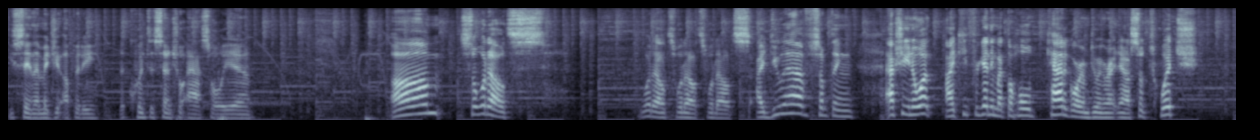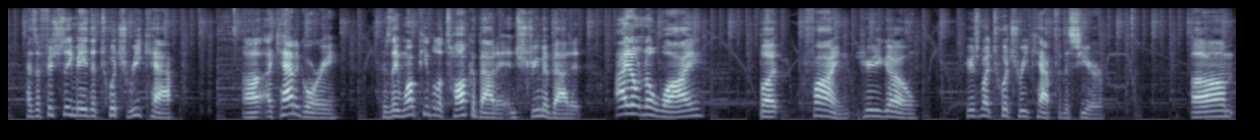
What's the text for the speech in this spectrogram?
You saying that made you uppity? The quintessential asshole, yeah. Um, so what else? What else, what else, what else? I do have something... Actually, you know what? I keep forgetting about the whole category I'm doing right now. So Twitch has officially made the Twitch Recap uh, a category because they want people to talk about it and stream about it. I don't know why, but fine. Here you go. Here's my Twitch recap for this year. Um,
